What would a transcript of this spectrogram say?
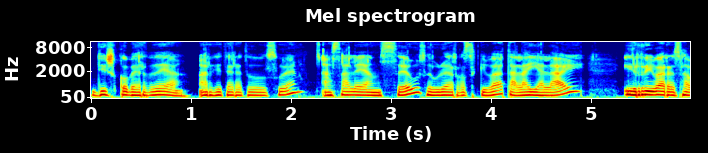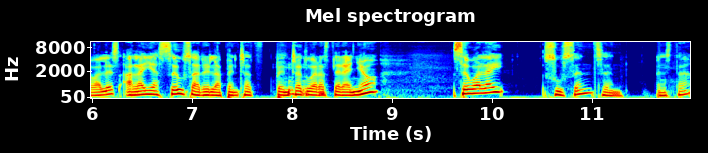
Disko berdea argitaratu duzue, azalean zeu, zeure argazki bat, alai alai, irribarre zabalez, alaia zeu zarela pentsat, pentsatu arazteraino, zeu alai zuzentzen, ezta?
